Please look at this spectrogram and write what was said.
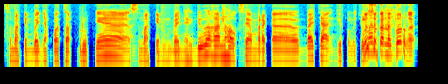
semakin banyak WhatsApp grupnya semakin banyak juga kan hoax yang mereka baca gitu loh. Lu Cuman suka negor nggak?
